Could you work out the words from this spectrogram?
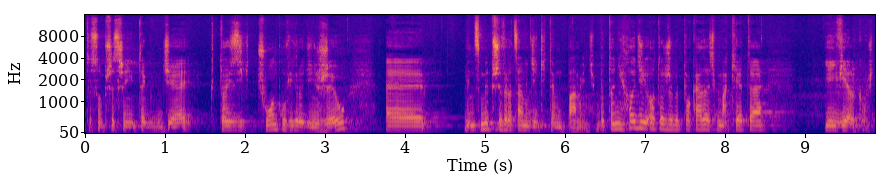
to są przestrzenie tego, gdzie ktoś z ich członków ich rodzin żył, e, więc my przywracamy dzięki temu pamięć. Bo to nie chodzi o to, żeby pokazać makietę, jej wielkość.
